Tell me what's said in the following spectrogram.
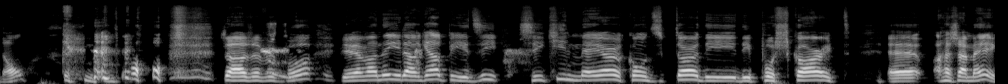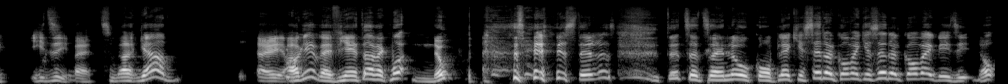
non. genre, je veux pas. Puis à un moment donné, il le regarde puis il dit C'est qui le meilleur conducteur des, des pushcarts euh, en Jamaïque? Il dit ben, Tu me regardes Hey, ok, ben viens-t'en avec moi. Nope! C'était juste toute cette scène-là au complet qui essaie de le convaincre, qui essaie de le convaincre. Puis il dit non,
